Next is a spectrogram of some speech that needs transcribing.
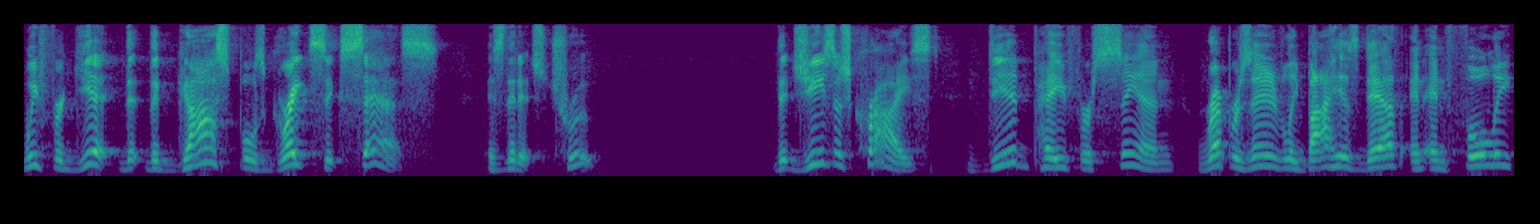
we forget that the gospel's great success is that it's true that Jesus Christ did pay for sin representatively by his death and, and fully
